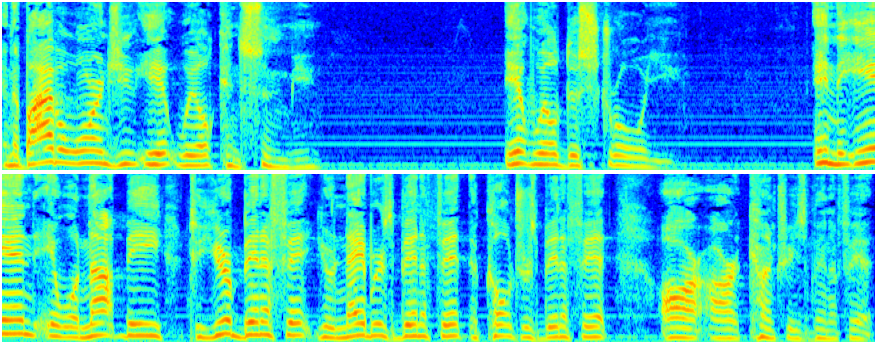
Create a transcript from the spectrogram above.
And the Bible warns you it will consume you it will destroy you. In the end, it will not be to your benefit, your neighbor's benefit, the culture's benefit, or our country's benefit.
